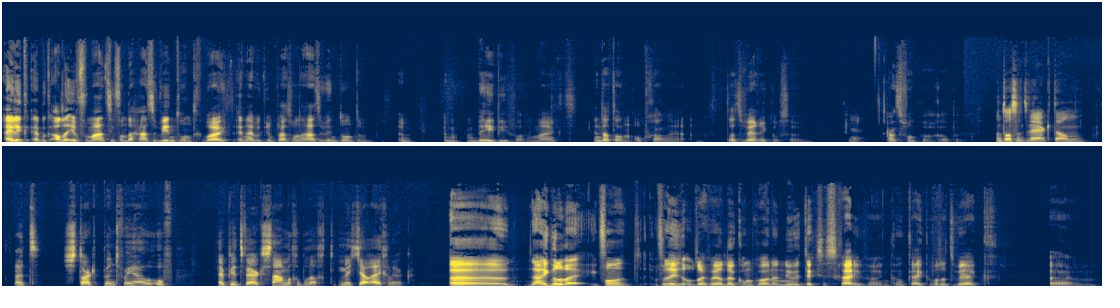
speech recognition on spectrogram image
eigenlijk heb ik alle informatie van de hazenwindhond gebruikt en heb ik in plaats van een hazenwindhond een, een, een, baby van gemaakt. En dat dan opgehangen, ja. Dat werk of zo. Ja. Dat vond ik wel grappig. Want was het werk dan het startpunt voor jou? Of heb je het werk samengebracht met jouw eigen werk? Uh, nou, ik, wilde wel, ik vond het voor deze opdracht wel leuk om gewoon een nieuwe tekst te schrijven. En gewoon kijken wat het werk um,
